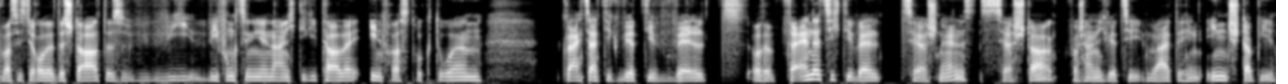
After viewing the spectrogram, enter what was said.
Was ist die Rolle des Staates? Wie, wie funktionieren eigentlich digitale Infrastrukturen? Gleichzeitig wird die Welt oder verändert sich die Welt sehr schnell, sehr stark. Wahrscheinlich wird sie weiterhin instabil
